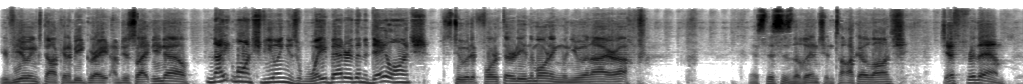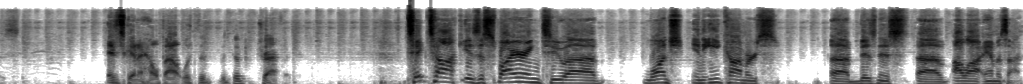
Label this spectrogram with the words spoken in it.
your viewing's not going to be great. I'm just letting you know. Night launch viewing is way better than a day launch. Let's do it at 4:30 in the morning when you and I are up. yes, this is the Lynch and Taco launch just for them. It's going to help out with the with the traffic. TikTok is aspiring to uh, launch an e-commerce uh, business uh, a la Amazon.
